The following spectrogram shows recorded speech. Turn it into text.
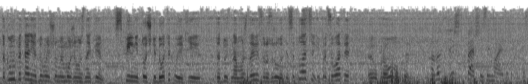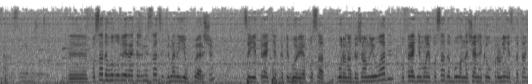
В такому питанні я думаю, що ми можемо знайти спільні точки дотику, які дадуть нам можливість розрулити ситуацію і працювати е, у правовому полі. Але ви теж вперше займаєте таку посаду в своєму житті? Е, Посада голови райдержадміністрації для мене є вперше. Це є третя категорія посад в державної влади. Попередня моя посада була начальника управління з питань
